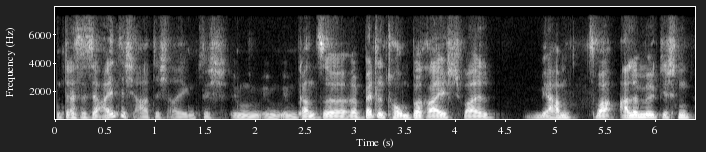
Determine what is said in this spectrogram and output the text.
Das ist ja einzigartig eigentlich im, im, im ganzen äh, Battletome-Bereich, weil wir haben zwar alle möglichen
